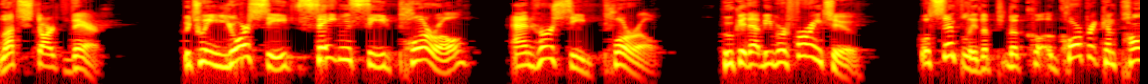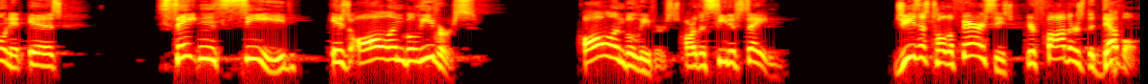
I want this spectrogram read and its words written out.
let's start there. Between your seed, Satan's seed, plural, and her seed, plural. Who could that be referring to? Well, simply, the, the co- corporate component is Satan's seed is all unbelievers. All unbelievers are the seed of Satan. Jesus told the Pharisees, your father's the devil.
